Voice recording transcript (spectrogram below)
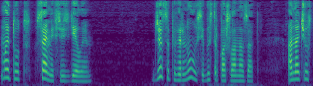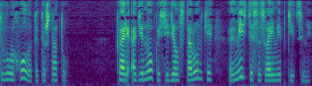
«Мы тут сами все сделаем». Джесса повернулась и быстро пошла назад. Она чувствовала холод и тошноту. Кари одиноко сидел в сторонке вместе со своими птицами.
